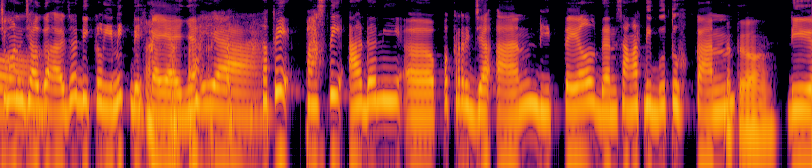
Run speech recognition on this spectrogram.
Cuman jaga aja di klinik deh kayaknya. Iya. Tapi pasti ada nih eh, pekerjaan detail dan sangat dibutuhkan Betul. di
